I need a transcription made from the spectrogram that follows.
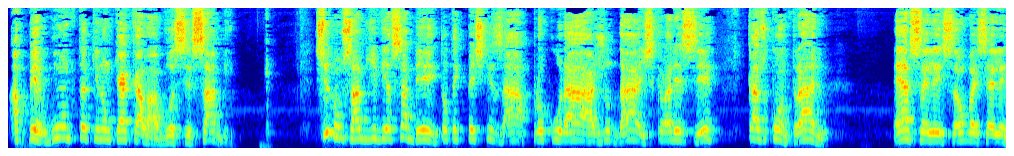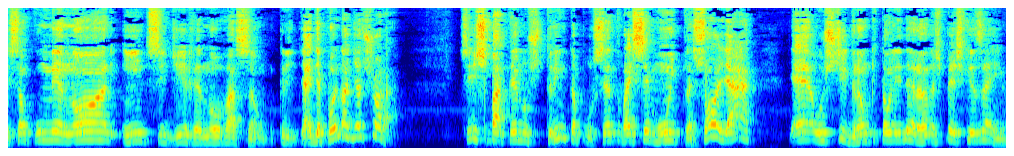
A pergunta que não quer calar, você sabe? Se não sabe, devia saber. Então tem que pesquisar, procurar, ajudar, esclarecer. Caso contrário, essa eleição vai ser a eleição com menor índice de renovação. Aí depois não adianta chorar. Se bater nos 30%, vai ser muito. É só olhar é, os tigrão que estão liderando as pesquisas aí.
